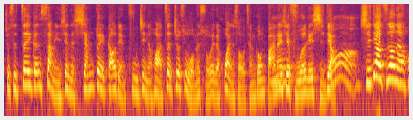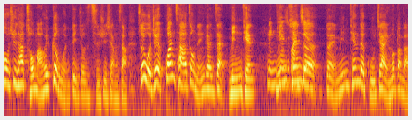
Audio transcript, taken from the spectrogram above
就是这一根上影线的相对高点附近的话，这就是我们所谓的换手成功，把那些浮额给洗掉。哦，洗掉之后呢，后续它筹码会更稳定，就是持续向上。所以我觉得观察的重点应该在明天。明天的对，明天的股价有没有办法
